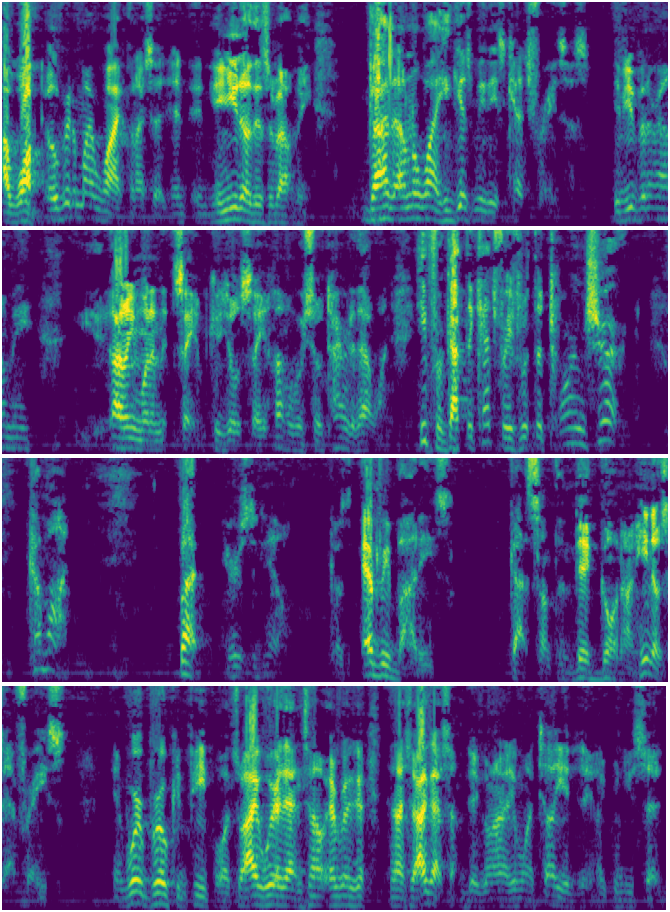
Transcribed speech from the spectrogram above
I walked over to my wife and I said, and, and, and you know this about me. God, I don't know why, he gives me these catchphrases. Have you been around me? I don't even want to say them because you'll say, oh, we're so tired of that one. He forgot the catchphrase with the torn shirt. Come on. But here's the deal. Because everybody's got something big going on. He knows that phrase. And we're broken people. And so I wear that and tell everybody. And I said, I got something big going on. I didn't want to tell you today, like when you said,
